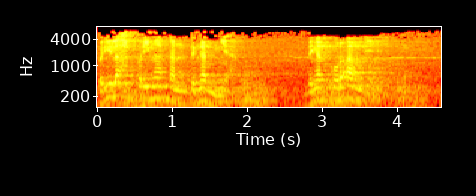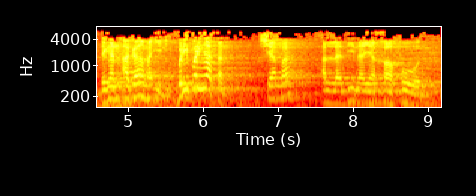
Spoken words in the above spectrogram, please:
Berilah peringatan dengannya. Dengan Quran ini, dengan agama ini. Beri peringatan. Siapa? Alladzina yakhafun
